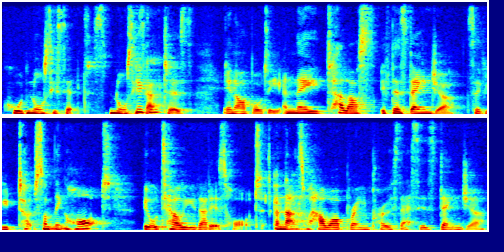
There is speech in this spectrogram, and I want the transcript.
called nociceptors, nociceptors in our body, and they tell us if there's danger. So if you touch something hot, it will tell you that it's hot. And that's how our brain processes danger.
